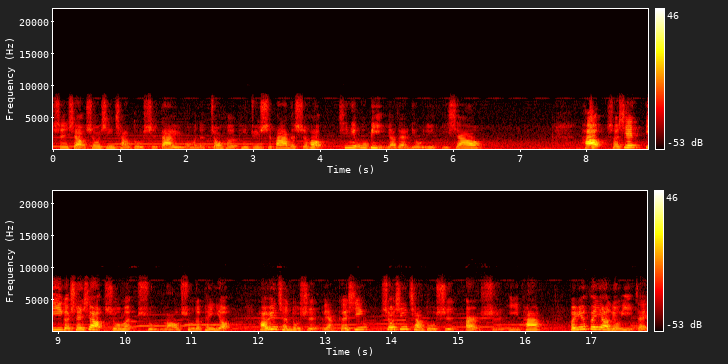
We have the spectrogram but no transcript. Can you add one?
生肖凶星强度是大于我们的综合平均十八的时候，请你务必要再留意一下哦。好，首先第一个生肖是我们属老鼠的朋友，好运程度是两颗星，凶星强度是二十一趴。本月份要留意在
